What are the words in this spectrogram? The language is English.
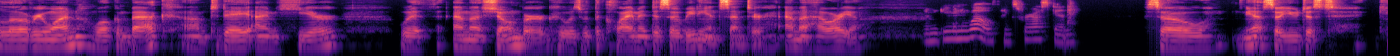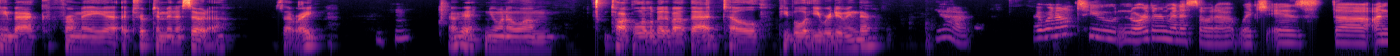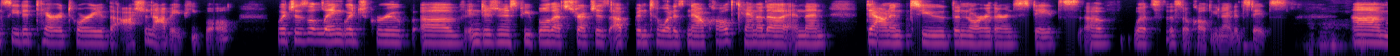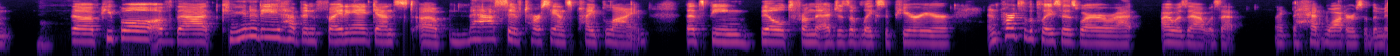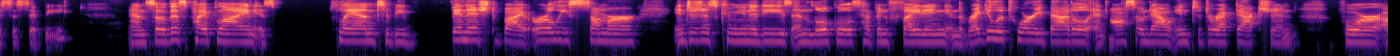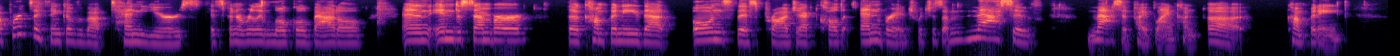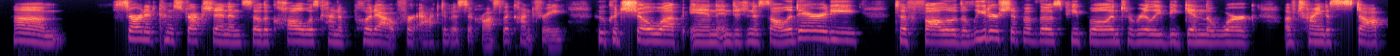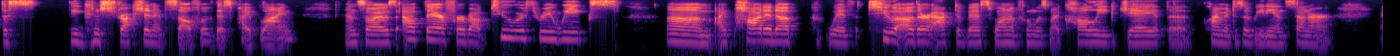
Hello, everyone. Welcome back. Um, today I'm here with Emma Schoenberg, who is with the Climate Disobedience Center. Emma, how are you? I'm doing well. Thanks for asking. So, yeah, so you just came back from a, a trip to Minnesota. Is that right? hmm Okay. You want to um, talk a little bit about that? Tell people what you were doing there? Yeah. I went out to northern Minnesota, which is the unceded territory of the Anishinaabe people, which is a language group of Indigenous people that stretches up into what is now called Canada and then down into the northern states of what's the so called United States. Um, the people of that community have been fighting against a massive tar sands pipeline that's being built from the edges of Lake Superior and parts of the places where I was at was at like the headwaters of the Mississippi. And so this pipeline is planned to be finished by early summer. Indigenous communities and locals have been fighting in the regulatory battle and also now into direct action for upwards, I think, of about 10 years. It's been a really local battle. And in December, the company that owns this project called Enbridge, which is a massive, massive pipeline uh, company, um, started construction. And so the call was kind of put out for activists across the country who could show up in Indigenous solidarity to follow the leadership of those people and to really begin the work of trying to stop this, the construction itself of this pipeline. And so I was out there for about two or three weeks. Um, I potted up with two other activists, one of whom was my colleague Jay at the Climate Disobedience Center.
